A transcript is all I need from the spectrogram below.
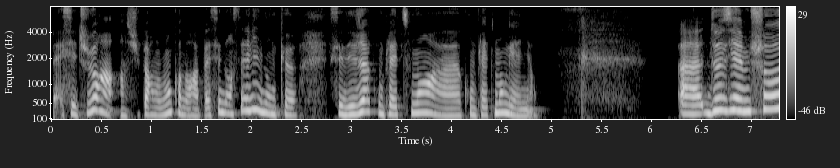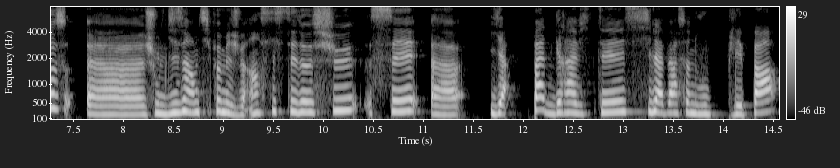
bah, c'est toujours un, super moment qu'on aura passé dans sa vie. Donc euh, c'est déjà complètement, euh, complètement gagnant. deuxième chose, je vous le disais un petit peu, mais je vais insister dessus, c'est il n'y a pas de gravité. Si la personne ne vous plaît pas,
